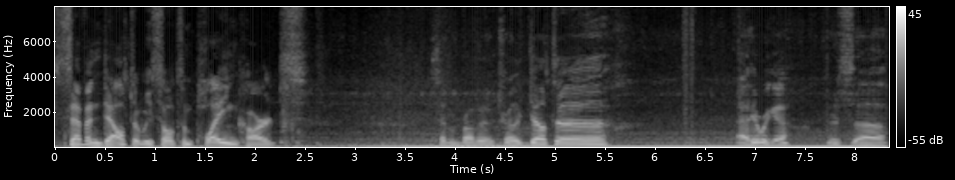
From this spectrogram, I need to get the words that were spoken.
Seven Delta. We sold some playing cards. Seven Bravo Charlie Delta. Oh, here we go. There's uh,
